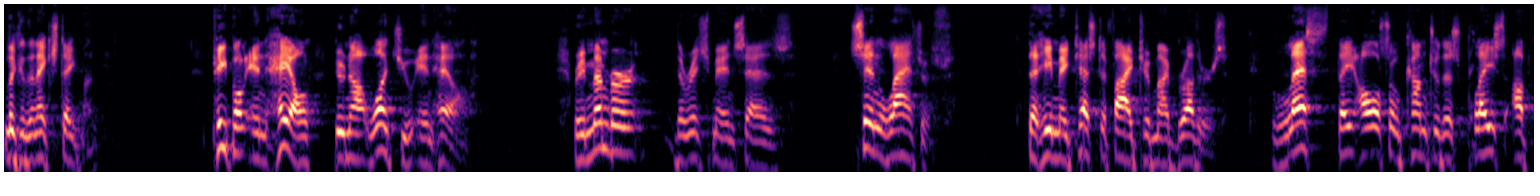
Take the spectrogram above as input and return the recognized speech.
Look at the next statement. People in hell do not want you in hell. Remember, the rich man says, Send Lazarus that he may testify to my brothers, lest they also come to this place of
